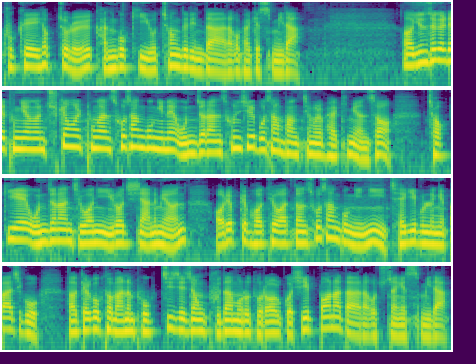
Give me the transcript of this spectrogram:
국회의 협조를 간곡히 요청드린다라고 밝혔습니다. 어, 윤석열 대통령은 추경을 통한 소상공인의 온전한 손실보상 방침을 밝히면서 적기에 온전한 지원이 이루어지지 않으면 어렵게 버텨왔던 소상공인이 재기불능에 빠지고 어, 결국 더 많은 복지 재정 부담으로 돌아올 것이 뻔하다라고 주장했습니다.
